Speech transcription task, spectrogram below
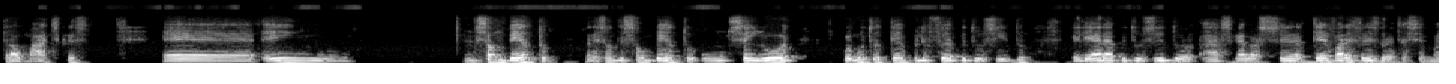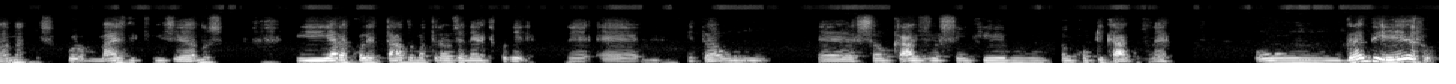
traumáticas. É, em, em São Bento, na região de São Bento, um senhor por muito tempo ele foi abduzido. Ele era abduzido, a ser até várias vezes durante a semana, por mais de 15 anos, e era coletado o material genético dele. Né? É, então, é, são casos assim que são complicados, né? Um grande erro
